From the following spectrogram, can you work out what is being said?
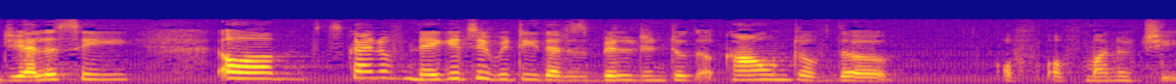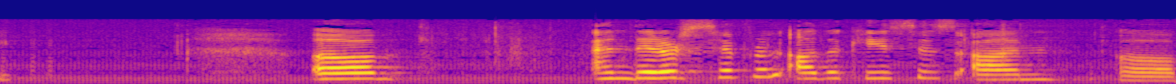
jealousy um, it's kind of negativity that is built into the account of the of, of Manucci um, and there are several other cases. Um, uh,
